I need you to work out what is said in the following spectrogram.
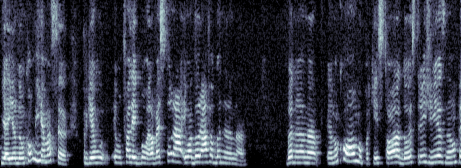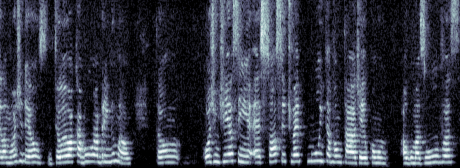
E aí eu não comia a maçã, porque eu, eu falei, bom, ela vai estourar. Eu adorava banana. Banana, eu não como, porque estoura dois, três dias, não, pelo amor de Deus. Então eu acabo abrindo mão. Então, hoje em dia, assim, é só se eu tiver muita vontade, aí eu como algumas uvas,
